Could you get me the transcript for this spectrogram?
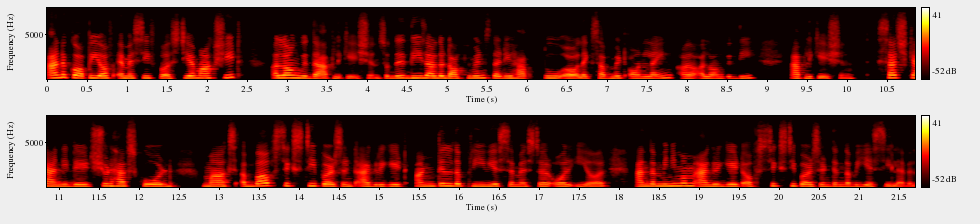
and a copy of MSc first year mark sheet along with the application. So, th these are the documents that you have to uh, like submit online uh, along with the application. Such candidates should have scored marks above 60% aggregate until the previous semester or year and the minimum aggregate of 60% in the BSc level.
